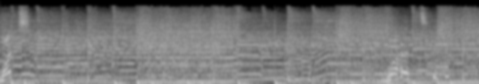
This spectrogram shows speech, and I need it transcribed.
What? What?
